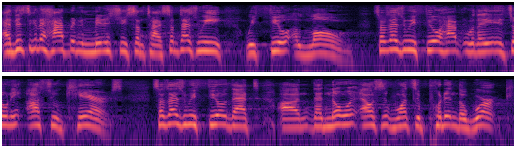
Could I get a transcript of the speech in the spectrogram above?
And this is going to happen in ministry sometimes. Sometimes we, we feel alone. Sometimes we feel well, it's only us who cares. Sometimes we feel that, uh, that no one else wants to put in the work.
